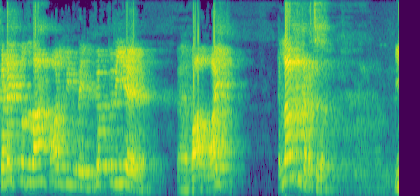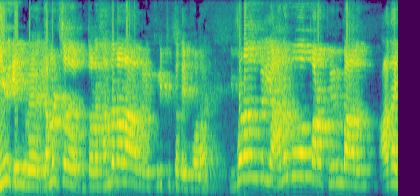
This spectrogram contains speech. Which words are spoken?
கிடைப்பதுதான் வாழ்வினுடைய மிகப்பெரிய வா- வாய்ப்பு. எல்லாருக்கும் கிடைச்சது இ- தமிழ்ச்சல தொடர் நந்தலாலா அவர்கள் குறிப்பிட்டதை போல இவ்வளவு பெரிய அனுபவ பரப்பு இருந்தாலும் அதை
